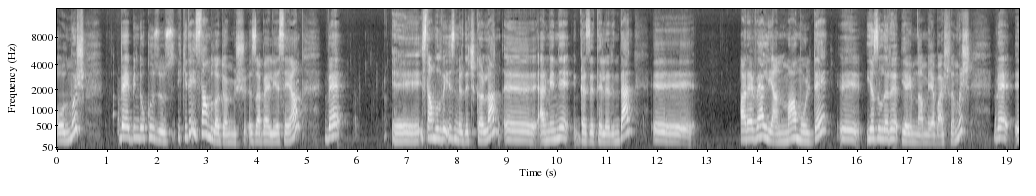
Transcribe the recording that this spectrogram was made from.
olmuş ve 1902'de İstanbul'a dönmüş Isabel Yeseyan ve e, İstanbul ve İzmir'de çıkarılan e, Ermeni gazetelerinden e, Arevelyan Mamul'de e, yazıları yayımlanmaya başlamış ve e,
